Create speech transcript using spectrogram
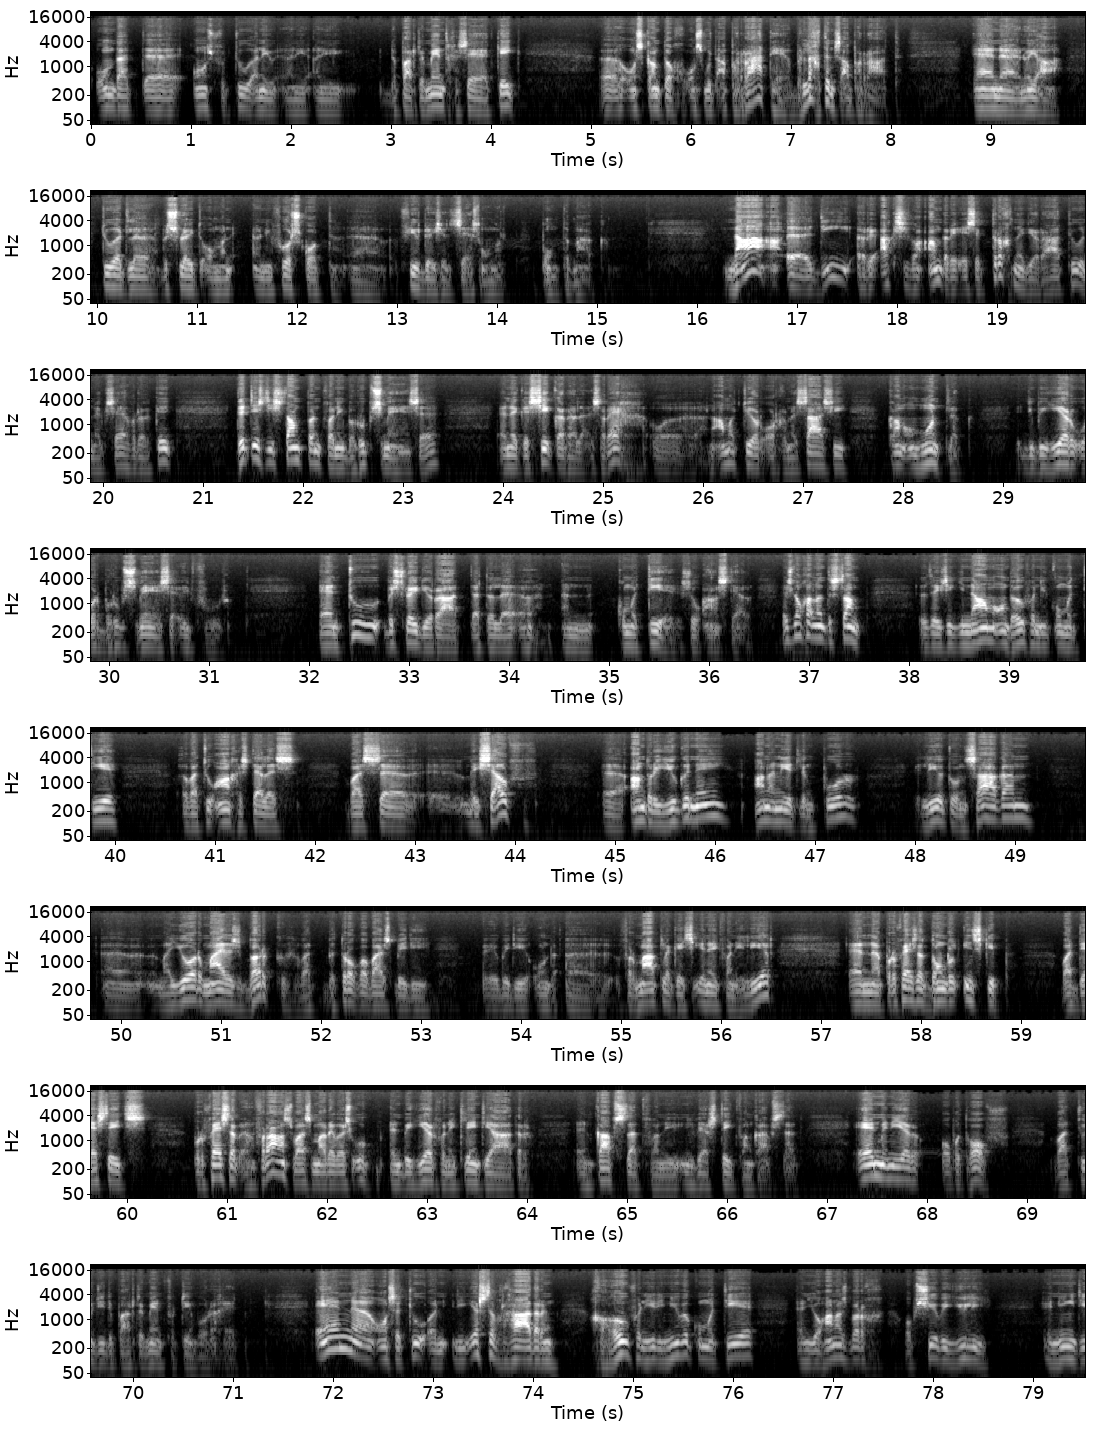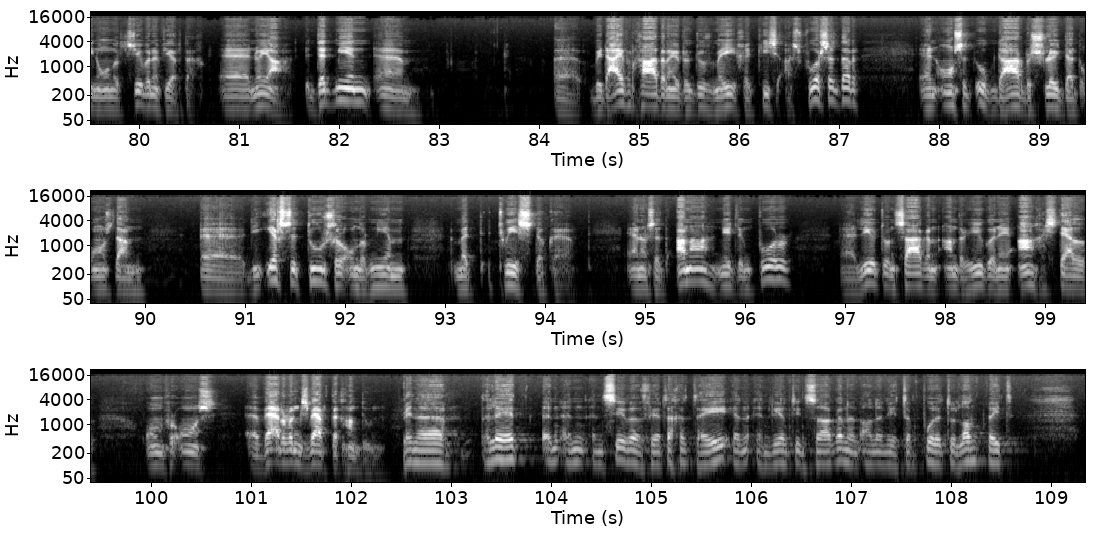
omdat uh, ons vir toe aan die aan die aan die departement gesê het, kyk, uh, ons kan tog ons moet apparaat hê, beligtingsapparaat. En uh, nou ja, toe het hulle besluit om aan aan die voorskot uh, eh, 4600 pond te maak. Na uh, die reaksie van ander is ek terug na die raad toe en ek sê vir hulle kyk dit is die standpunt van die beroepsmense en ek is seker hulle is reg uh, 'n amateurorganisasie kan onmoontlik die beheer oor beroepsmense uitvoer. En toe besluit die raad dat hulle 'n komitee sou aanstel. Is nogal interessant dat ek die name onthou van die komitee eh, wat toe aangestel is, was uh myself, uh Andre Huguenet, Anna Netling Pool, Leoton Sagan, uh Major Miles Burke wat betrokke was by die by die on, uh vermaaklikheidseenheid van die leer en professor Donald Inskip wat destyds professor in Frans was maar hy was ook in beheer van die Kleinteater in Kaapstad van die Universiteit van Kaapstad en meneer op het hof wat toe die departement verteenwoordig het. En het toe die eerste vergadering gehou van hierdie nuwe komitee in Johannesburg op 7 Julie in 1947. Eh nou ja, dit meen ehm uh, vergadering het hulle my gekies as voorsitter en ons het ook daar besluit dat ons dan uh, die eerste toer sal onderneem met twee stukke. En ons het Anna Netlingpool uh, Leoton Sagan ander Hugonet aangestel om vir ons uh, werwingswerk te gaan doen. En uh, hulle het in in in 47 het hy en en Leoton Sagan en ander net in Pole toe landwyd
